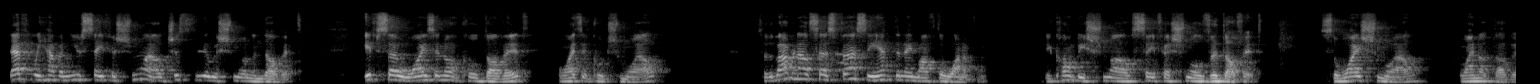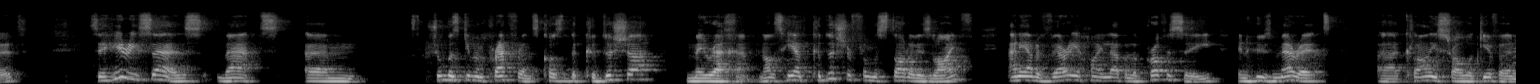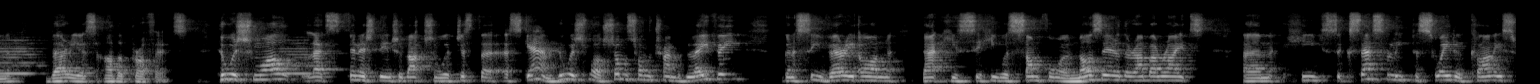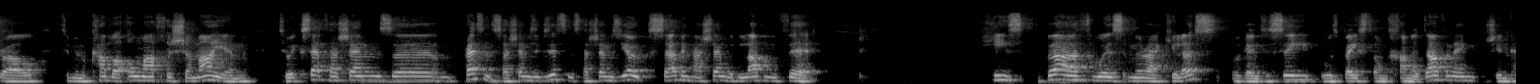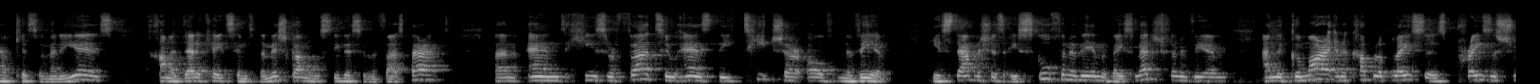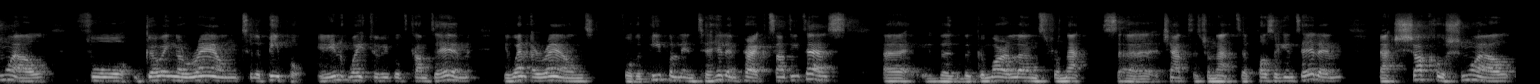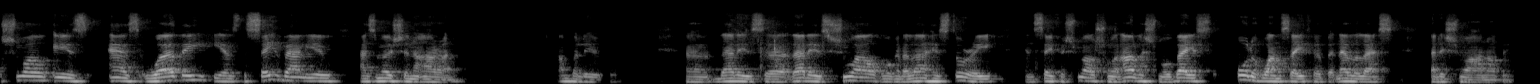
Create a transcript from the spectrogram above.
Therefore, we have a new Sefer Shmuel just to deal with Shmuel and David. If so, why is it not called David? Why is it called Shmuel? So the Abarbanel says, firstly, you have to name after one of them. You can't be Shmuel, Sefer Shmuel, the David. So why Shmuel? Why not David? So here he says that um, Shmuel was given preference because of the Kedusha Meirechem. In other words, he had Kedusha from the start of his life, and he had a very high level of prophecy in whose merit uh, Klal Yisrael were given various other prophets. Who was Shmuel? Let's finish the introduction with just a, a scan. Who was Shmuel? Shmuel was from the tribe of Levi. We're going to see very on that he's, he was some form of Nazir, the Rambam writes. Um, he successfully persuaded Klal Israel to be Omar Shamayim, to accept Hashem's uh, presence, Hashem's existence, Hashem's yoke, serving Hashem with love and fear. His birth was miraculous. We're going to see it was based on Chana davening. She didn't have kids for many years. Chana dedicates him to the Mishkan. We'll see this in the first parak. Um, and he's referred to as the teacher of Nevi'im. He establishes a school for Nevi'im, a beis medrash for Nevi'im, and the Gemara in a couple of places praises Shmuel for going around to the people. He didn't wait for people to come to him. He went around for the people in Tehillim, Perak Tzadi Tes. Uh, the, the Gemara learns from that uh, chapters from that uh, Posuk in Tehillim that Shakul Shmuel, Shmuel is as worthy, he has the same value as Moshe and Aaron. Unbelievable. Uh, that is uh, that is Shmuel. We're going to learn his story in Sefer Shmuel, Shmuel Aleph, Shmuel Beis, all of one Sefer, but nevertheless, that is Shmuel Hanavi.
